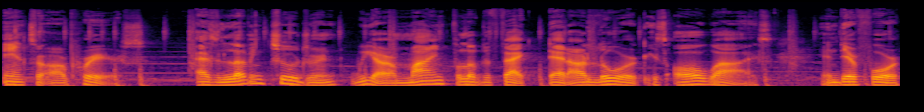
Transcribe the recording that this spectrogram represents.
answer our prayers. As loving children, we are mindful of the fact that our Lord is all wise and therefore,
